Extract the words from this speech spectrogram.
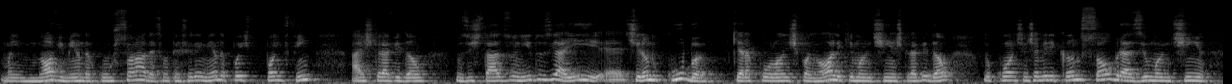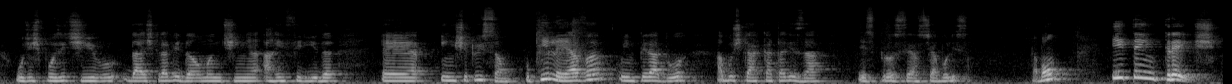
uma nova emenda constitucional, décima terceira emenda, põe, põe fim à escravidão nos Estados Unidos, e aí, é, tirando Cuba, que era colônia espanhola e que mantinha a escravidão, no continente americano só o Brasil mantinha o dispositivo da escravidão, mantinha a referida é, instituição, o que leva o imperador a buscar catalisar esse processo de abolição. Tá bom? Item 3.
